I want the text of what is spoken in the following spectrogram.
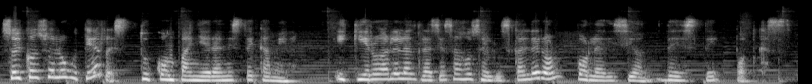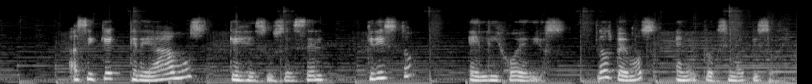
Soy Consuelo Gutiérrez, tu compañera en este camino y quiero darle las gracias a José Luis Calderón por la edición de este podcast. Así que creamos que Jesús es el Cristo, el Hijo de Dios. Nos vemos en el próximo episodio.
